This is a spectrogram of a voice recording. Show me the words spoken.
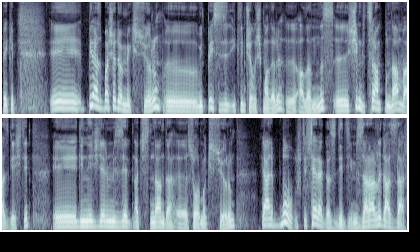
Peki. Ee, biraz başa dönmek istiyorum. Ee, Ümit Bey sizin iklim çalışmaları e, alanınız. Ee, şimdi Trump bundan vazgeçti. Ee, dinleyicilerimizin açısından da e, sormak istiyorum. Yani bu işte sera gazı dediğimiz zararlı gazlar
